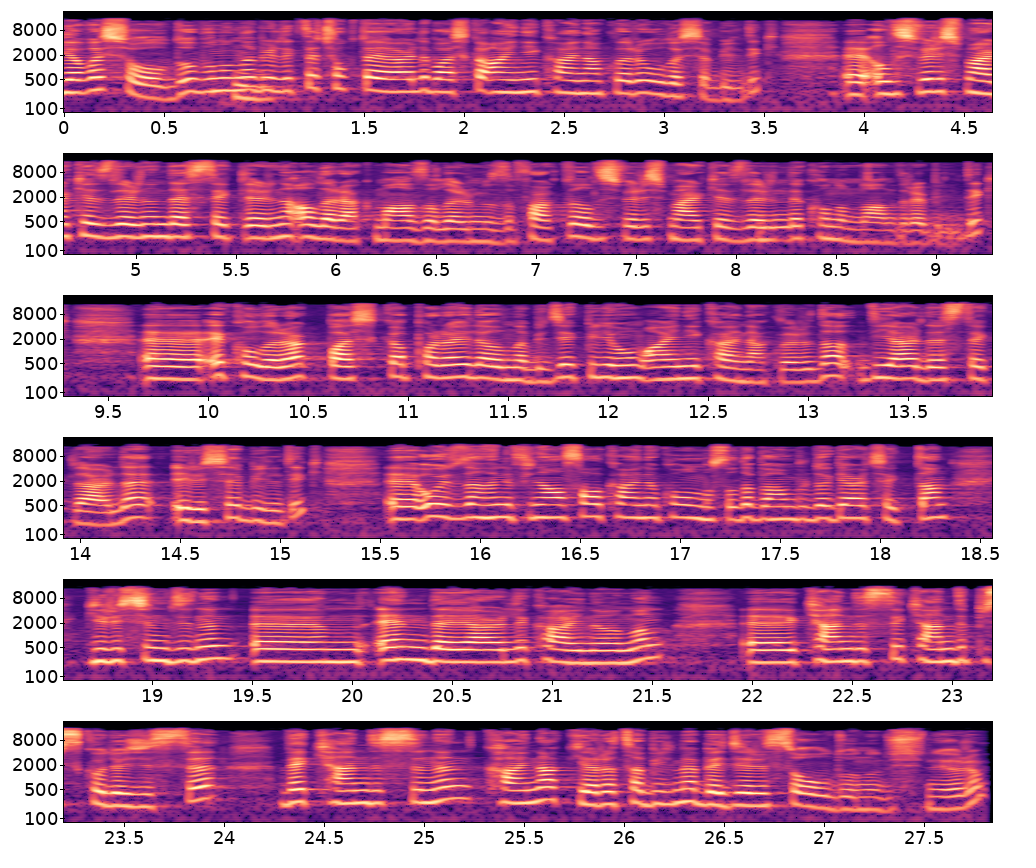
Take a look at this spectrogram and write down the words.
yavaş oldu. Bununla birlikte çok değerli başka aynı kaynaklara ulaşabildik. E, alışveriş merkezlerinin desteklerini alarak mağazalarımızı farklı alışveriş merkezlerinde konumlandırabildik. Ee, ek olarak başka parayla alınabilecek bilimum aynı kaynakları da diğer desteklerle erişebildik. Ee, o yüzden hani finansal kaynak olmasa da ben burada gerçekten girişimcinin e, en değerli kaynağının e, kendisi, kendi psikolojisi ve kendisinin kaynak yaratabilme becerisi olduğunu düşünüyorum.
